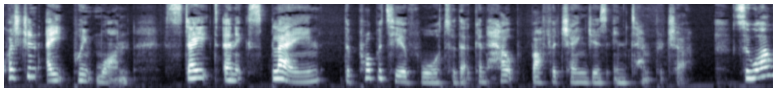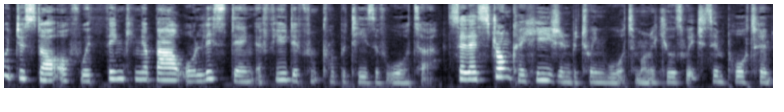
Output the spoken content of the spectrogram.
Question 8.1 State and explain the property of water that can help buffer changes in temperature. So I would just start off with thinking about or listing a few different properties of water. So there's strong cohesion between water molecules, which is important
